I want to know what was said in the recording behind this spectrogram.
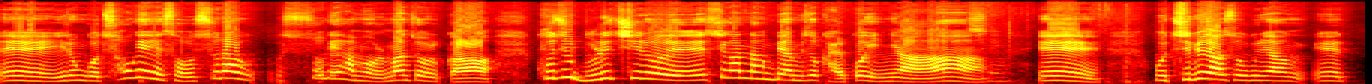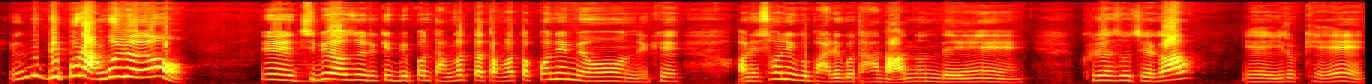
예, 이런 거 소개해서 쓰라, 쓰게 하면 얼마 좋을까. 굳이 물리치료에 시간 낭비하면서 갈 거 있냐. 그치. 예, 뭐 집에 와서 그냥, 예, 이거 몇분 안 걸려요. 예, 집에 와서 이렇게 몇 번 담갔다 담갔다 꺼내면 이렇게 아니 선이고 발이고 다 나왔는데 그래서 제가 예, 이렇게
